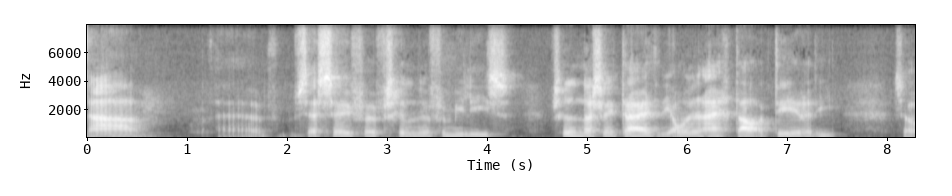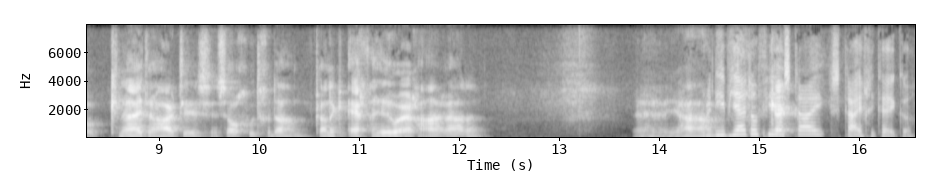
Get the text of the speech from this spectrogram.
Nou, eh, zes, zeven verschillende families, verschillende nationaliteiten, die allemaal in hun eigen taal acteren. Die zo knijterhard is en zo goed gedaan. Kan ik echt heel erg aanraden. Eh, ja. Maar die heb jij dan via Kijk. Sky, Sky gekeken?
